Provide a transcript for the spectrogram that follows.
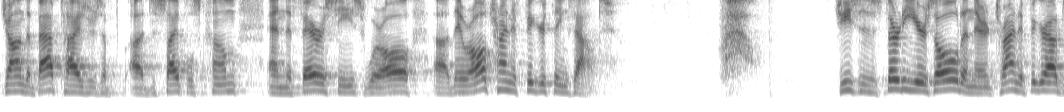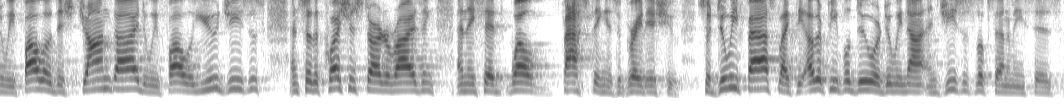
John the baptizer's uh, disciples come and the Pharisees were all, uh, they were all trying to figure things out. Wow. Jesus is 30 years old and they're trying to figure out do we follow this John guy? Do we follow you, Jesus? And so the questions started arising and they said, well, fasting is a great issue. So do we fast like the other people do or do we not? And Jesus looks at him and he says,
